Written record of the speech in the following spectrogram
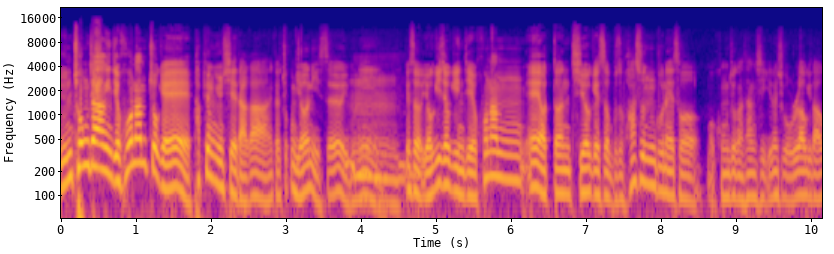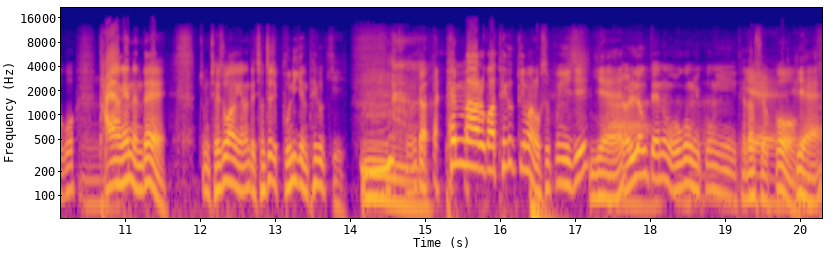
윤 총장 이제 호남 쪽에 파평윤 씨에다가 그러니까 조금 연이 있어요 이분이. 음. 그래서 여기저기 이제 호남의 어떤 지역에서 무슨 화순군에서 뭐 공정한 상식 이런 식으로 올라오기도 하고 음. 다양했는데 좀 죄송하긴 한데 전체적 분위기는 태극기. 음. 그러니까 팻말과 태극기만 없을 뿐이지 예. 연령대는 5060이 대다수였고 예.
